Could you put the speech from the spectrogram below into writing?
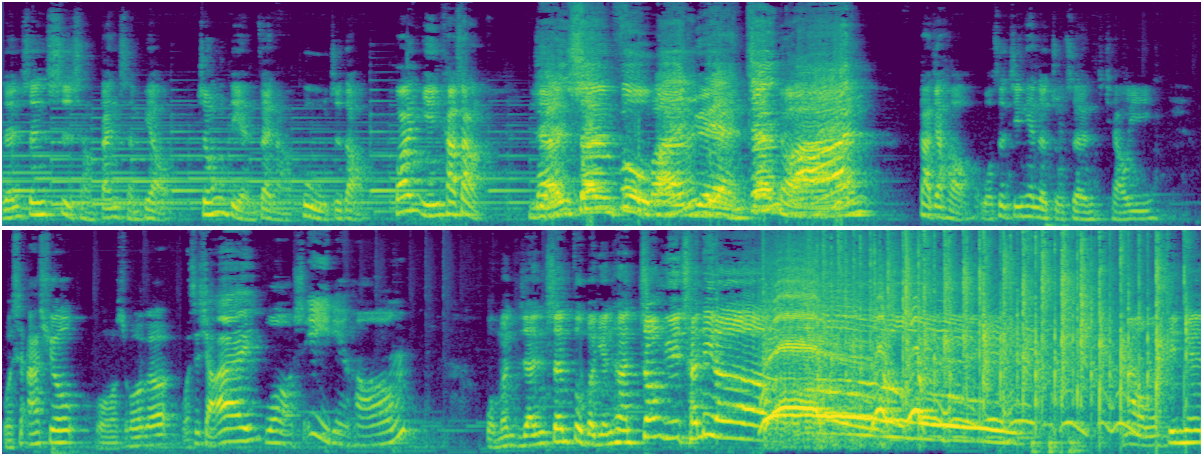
人生是场单程票，终点在哪不知道。欢迎踏上人生副本远征团。大家好，我是今天的主持人乔伊，我是阿修，我是波哥，我是小艾，我是一点红。我们人生副本远征团终于成立了。那我们今天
